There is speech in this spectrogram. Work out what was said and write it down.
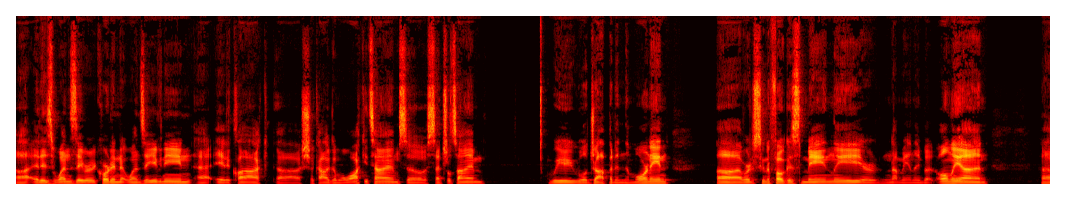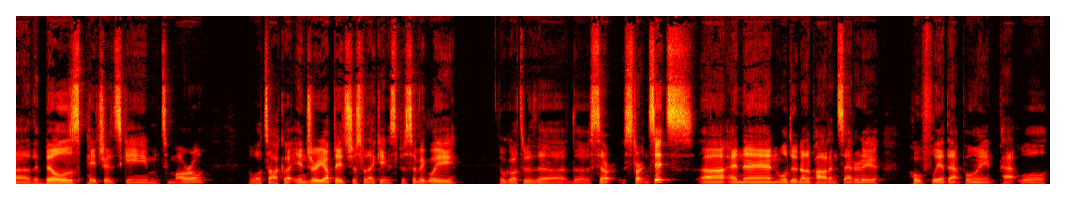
Uh, it is Wednesday. We're recording it Wednesday evening at eight o'clock, uh, Chicago, Milwaukee time, so Central time. We will drop it in the morning. Uh, we're just going to focus mainly, or not mainly, but only on uh, the Bills Patriots game tomorrow. We'll talk about injury updates just for that game specifically. We'll go through the the start and sits, uh, and then we'll do another pod on Saturday. Hopefully, at that point, Pat will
